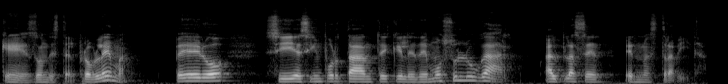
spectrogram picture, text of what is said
que es donde está el problema. Pero sí es importante que le demos un lugar al placer en nuestra vida.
